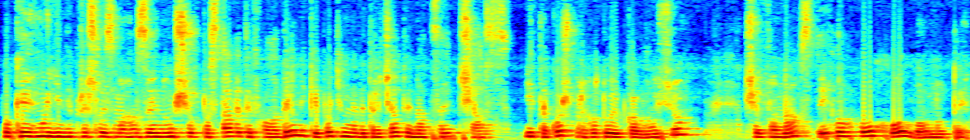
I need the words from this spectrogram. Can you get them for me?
поки мої не прийшли з магазину, щоб поставити в холодильник і потім не витрачати на це час. І також приготую кавусю, щоб вона встигла охолонути.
